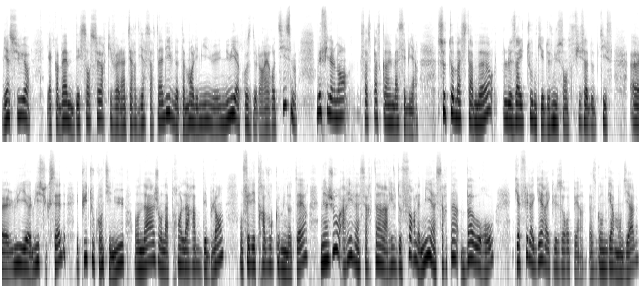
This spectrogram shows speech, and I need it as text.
Bien sûr, il y a quand même des censeurs qui veulent interdire certains livres, notamment les minuit et nuit à cause de leur érotisme. Mais finalement, ça se passe quand même assez bien. Ce Thomas Stammer, le Zaitoun qui est devenu son fils adoptif, euh, lui, euh, lui succède. Et puis tout continue. On nage, on apprend l'arabe des Blancs, on fait des travaux communautaires. Mais un jour arrive un certain, arrive de Fort Lamy, un certain Baoro qui a fait la guerre avec les Européens, la Seconde Guerre mondiale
